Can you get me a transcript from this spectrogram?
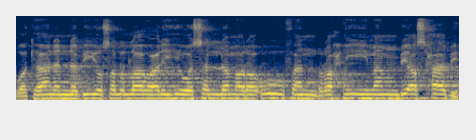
وكان النبي صلى الله عليه وسلم رؤوفا رحيما بأصحابه.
